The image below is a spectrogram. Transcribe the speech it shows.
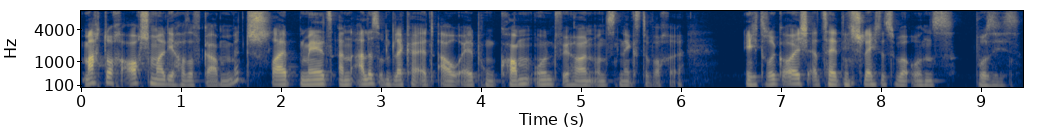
Macht doch auch schon mal die Hausaufgaben mit, schreibt Mails an allesundlecker.aol.com und wir hören uns nächste Woche. Ich drücke euch, erzählt nichts Schlechtes über uns. Bussis.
